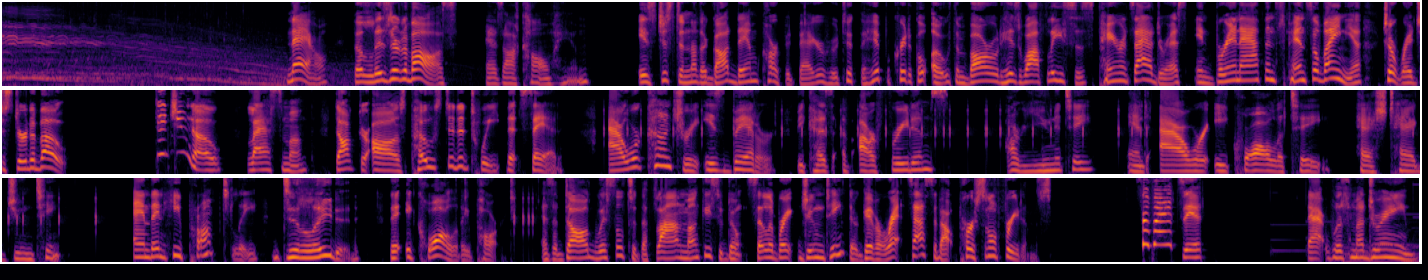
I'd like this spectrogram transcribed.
Now, the Lizard of Oz, as I call him, is just another goddamn carpetbagger who took the hypocritical oath and borrowed his wife Lisa's parents' address in Bryn Athyn, Pennsylvania to register to vote. Did you know last month Dr. Oz posted a tweet that said, Our country is better because of our freedoms, our unity, and our equality. Hashtag Juneteenth. And then he promptly deleted the equality part as a dog whistle to the flying monkeys who don't celebrate Juneteenth or give a rat's ass about personal freedoms. So that's it. That was my dream.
